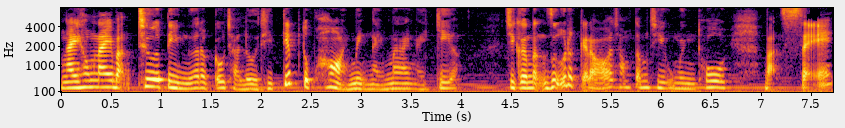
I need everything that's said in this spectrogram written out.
Ngày hôm nay bạn chưa tìm ra được câu trả lời thì tiếp tục hỏi mình ngày mai, ngày kia chỉ cần bạn giữ được cái đó trong tâm trí của mình thôi, bạn sẽ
